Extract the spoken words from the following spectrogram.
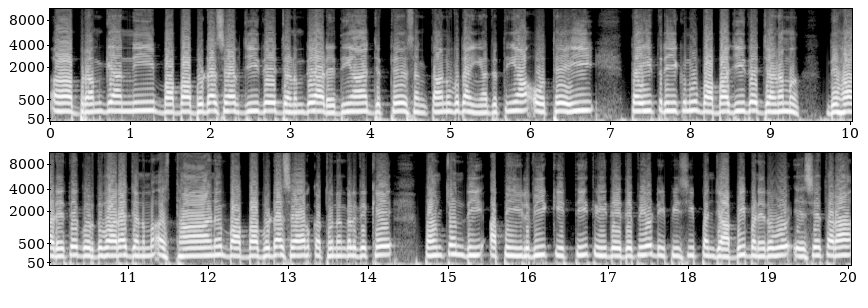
ਬ੍ਰਹਮ ਗਿਆਨੀ ਬਾਬਾ ਬੁੱਢਾ ਸਾਹਿਬ ਜੀ ਦੇ ਜਨਮ ਦਿਹਾੜੇ ਦੀਆਂ ਜਿੱਥੇ ਸੰਗਤਾਂ ਨੂੰ ਵਧਾਈਆਂ ਦਿੱਤੀਆਂ, ਉੱਥੇ ਹੀ 23 ਤਰੀਕ ਨੂੰ ਬਾਬਾ ਜੀ ਦੇ ਜਨਮ ਦਿਹਾੜੇ ਤੇ ਗੁਰਦੁਆਰਾ ਜਨਮ ਅਸਥਾਨ ਬਾਬਾ ਬੁੱਢਾ ਸਾਹਿਬ ਕੱਥੂ ਨੰਗਲ ਵਿਖੇ ਪਹੁੰਚਣ ਦੀ ਅਪੀਲ ਵੀ ਕੀਤੀ। ਤੁਸੀਂ ਦੇਖਦੇ ਪਏ ਹੋ, ਡੀਪੀਸੀ ਪੰਜਾਬੀ ਬਣੇ ਰਹੋ ਇਸੇ ਤਰ੍ਹਾਂ।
